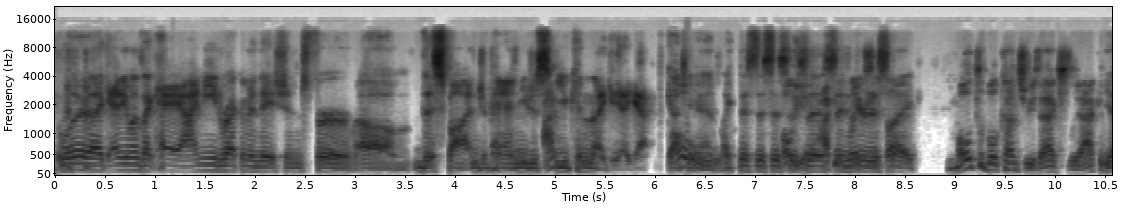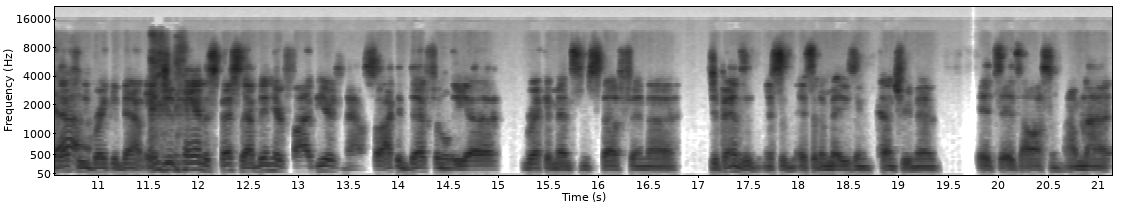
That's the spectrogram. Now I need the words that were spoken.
whether like anyone's like, "Hey, I need recommendations for um, this spot in Japan," you just I- you can like, yeah, yeah, got you, Oh. man. Like this, this, this, Oh, this, yeah, this, and you're just stuff. like, Multiple countries, actually. I can Yeah. definitely break it down. In Japan, especially, I've been here five years now, so I could definitely uh, recommend some stuff. And uh, Japan's a, it's a, it's an amazing country, man. It's it's awesome. I'm not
